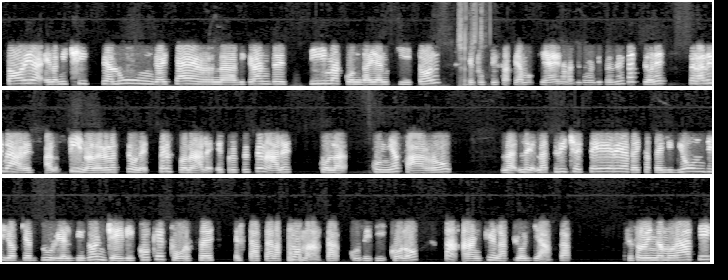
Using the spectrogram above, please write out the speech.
storia e l'amicizia lunga, eterna, di grande stima con Diane Keaton, certo. che tutti sappiamo chi è, non ha bisogno di presentazione, per arrivare al, fino alla relazione personale e professionale con, la, con Mia Farrow, la, le, l'attrice eterea dai capelli biondi, gli occhi azzurri e il viso angelico, che forse è stata la più amata, così dicono, ma anche la più odiata. Si sono innamorati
